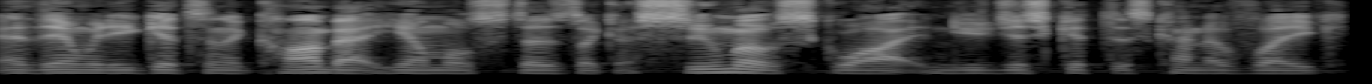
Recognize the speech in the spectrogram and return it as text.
and then when he gets into combat he almost does like a sumo squat and you just get this kind of like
